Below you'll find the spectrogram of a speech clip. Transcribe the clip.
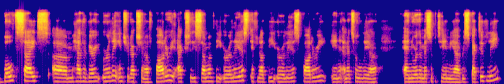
both sites um, have a very early introduction of pottery, actually some of the earliest, if not the earliest pottery in Anatolia and Northern Mesopotamia respectively.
